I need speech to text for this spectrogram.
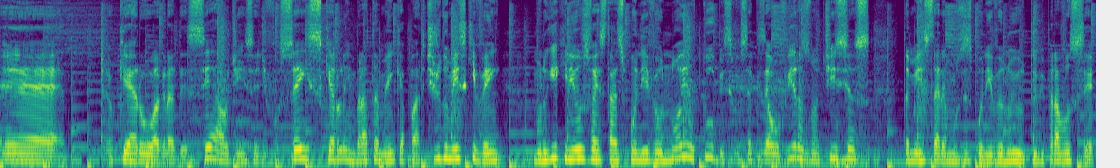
É, eu quero agradecer a audiência de vocês. Quero lembrar também que a partir do mês que vem, Mono Geek News vai estar disponível no YouTube. Se você quiser ouvir as notícias, também estaremos disponível no YouTube para você.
